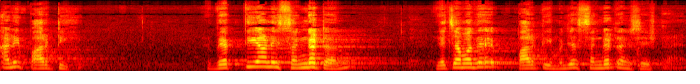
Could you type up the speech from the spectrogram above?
आणि पार्टी व्यक्ती आणि संघटन याच्यामध्ये पार्टी म्हणजे संघटन श्रेष्ठ आहे.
